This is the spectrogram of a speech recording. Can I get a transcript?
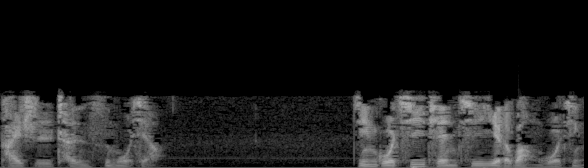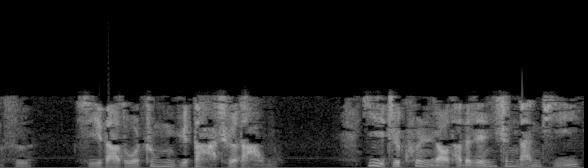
开始沉思默想。经过七天七夜的忘我静思，悉达多终于大彻大悟，一直困扰他的人生难题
